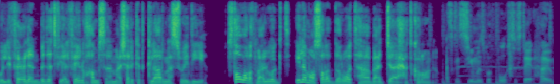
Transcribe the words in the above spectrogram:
واللي فعلا بدت في 2005 مع شركة كلارنا السويدية تطورت مع الوقت إلى ما وصلت ذروتها بعد جائحة كورونا As consumers were forced to stay at home,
